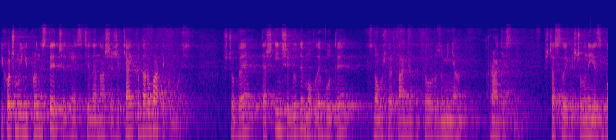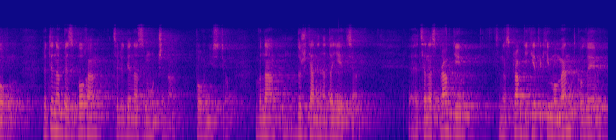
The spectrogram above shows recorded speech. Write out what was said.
І хочемо її пронести через ціле наше життя і подарувати комусь, щоб теж інші люди могли бути, знову ж вертаємось до цього розуміння, радісні, щасливі, що вони є з Богом. Людина без Бога це людина змучена повністю. Вона до життя не надається. Е, Це насправді, це насправді є такий момент, коли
